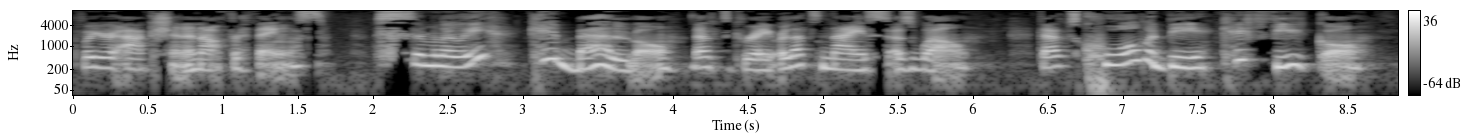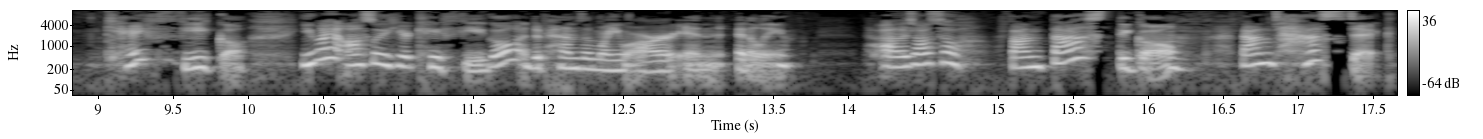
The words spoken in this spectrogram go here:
for your action and not for things. Similarly, que bello, that's great, or that's nice as well. That's cool would be que figo. que figo. You might also hear que figo, it depends on where you are in Italy. Uh, there's also fantastico, fantastic,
